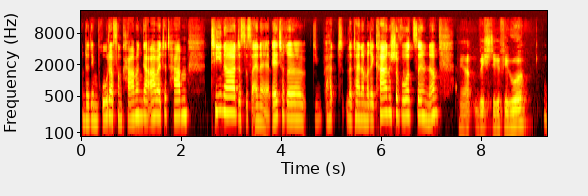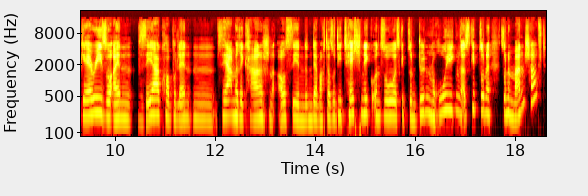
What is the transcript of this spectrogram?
unter dem Bruder von Carmen gearbeitet haben. Tina, das ist eine ältere, die hat lateinamerikanische Wurzeln, ne? Ja, wichtige Figur. Gary, so einen sehr korpulenten, sehr amerikanischen aussehenden, der macht da so die Technik und so. Es gibt so einen dünnen, ruhigen, also es gibt so eine, so eine Mannschaft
